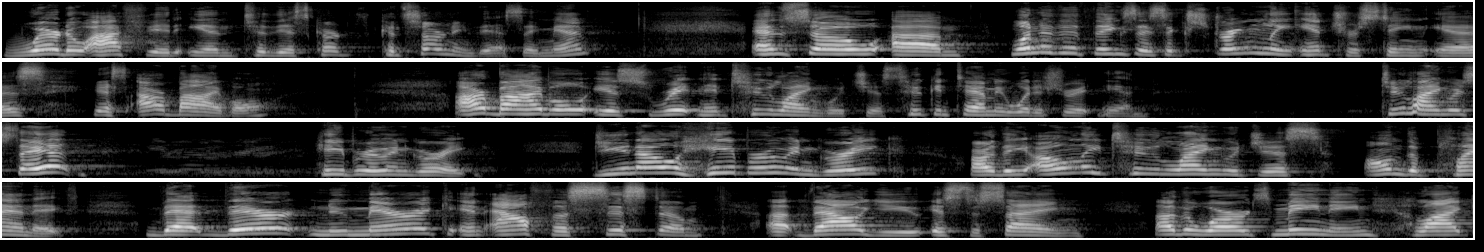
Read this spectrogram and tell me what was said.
where do I fit into this concerning this? Amen? And so, um, one of the things that's extremely interesting is, yes, our Bible. Our Bible is written in two languages. Who can tell me what it's written in? Two languages. Say it. Hebrew and Greek. Hebrew and Greek. Do you know Hebrew and Greek are the only two languages on the planet that their numeric and alpha system uh, value is the same. Other words, meaning, like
